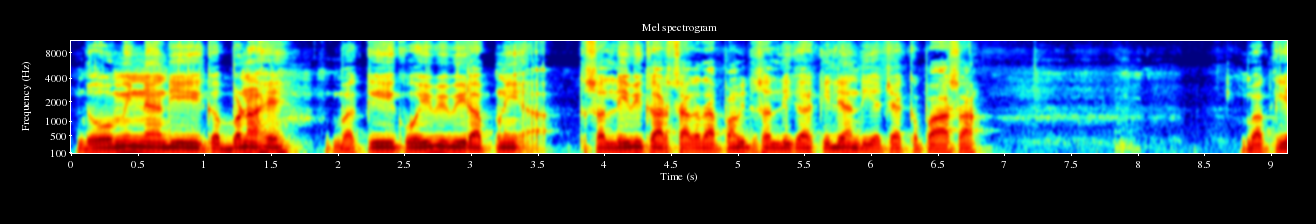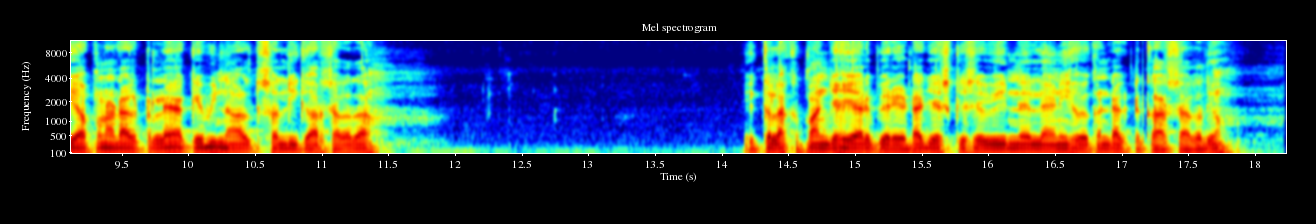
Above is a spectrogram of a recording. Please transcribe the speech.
2 ਮਹੀਨਿਆਂ ਦੀ ਗੱਬਣ ਆ ਇਹ। ਬਾਕੀ ਕੋਈ ਵੀ ਵੀਰ ਆਪਣੀ ਤਸੱਲੀ ਵੀ ਕਰ ਸਕਦਾ, ਆਪਾਂ ਵੀ ਤਸੱਲੀ ਕਰਕੇ ਲਿਆਂਦੀ ਆ ਚੈੱਕ ਪਾਸ ਆ। ਬਾਕੀ ਆਪਣਾ ਡਾਕਟਰ ਲਿਆ ਕੇ ਵੀ ਨਾਲ ਤਸੱਲੀ ਕਰ ਸਕਦਾ। 1 ਲੱਖ 5000 ਰੁਪਏ ਰੇਟ ਆ, ਜਿਸ ਕਿਸੇ ਵੀ ਨੇ ਲੈਣੀ ਹੋਵੇ ਕੰਟੈਕਟ ਕਰ ਸਕਦੇ ਹੋ।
